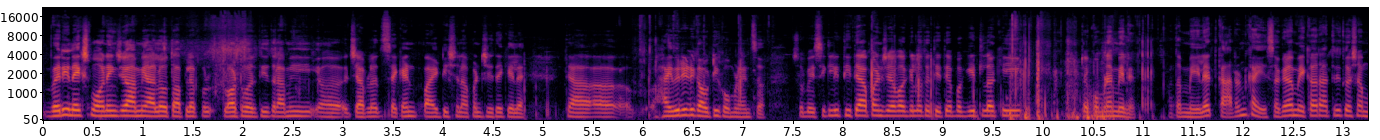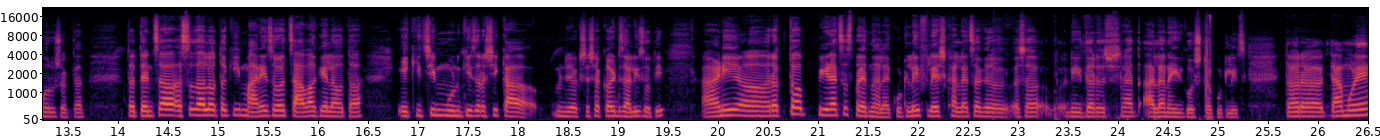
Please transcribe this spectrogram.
व्हेरी नेक्स्ट मॉर्निंग जेव्हा आम्ही आलो होतो आपल्या प्लॉटवरती तर आम्ही जे आपलं सेकंड पार्टिशन आपण जिथे केलं आहे त्या हायब्रिड गावठी कोंबड्यांचं. सो बेसिकली तिथे आपण जेव्हा गेलो तर तिथे बघितलं की त्या कोंबड्या मेल्यात. आता मेल्यात कारण काय? सगळ्या एका रात्रीत कशा मरू शकतात? तर त्यांचं असं झालं होतं की मानेजवळ चावा केला होता. एकीची मुंडकी जर अशी का म्हणजे अक्षरशः कट झालीच होती. आणि रक्त पिण्याचाच प्रयत्न झाला. आहे कुठलंही फ्लेश खाल्ल्याचं ग- असं निदर्शनात आलं नाही गोष्ट कुठलीच. तर त्यामुळे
